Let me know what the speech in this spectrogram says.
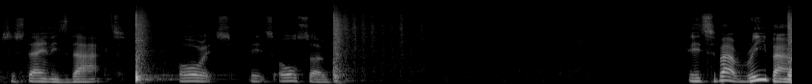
Sustain is that, or it's it's also it's about rebound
